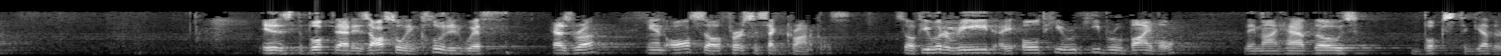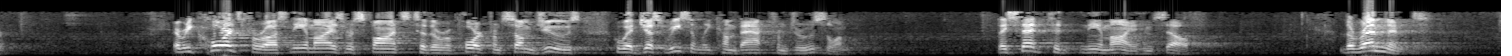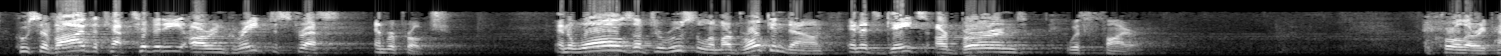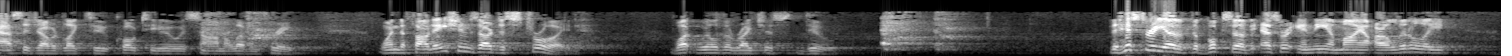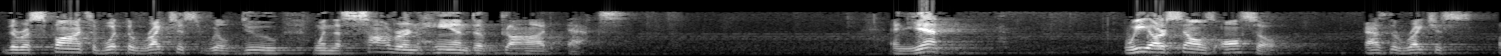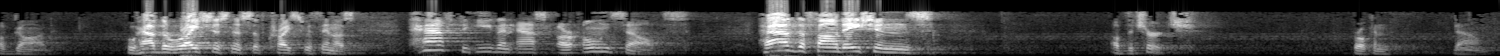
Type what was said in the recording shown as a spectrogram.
is the book that is also included with Ezra and also 1st and 2nd Chronicles. So if you were to read a old Hebrew Bible, they might have those books together. It records for us Nehemiah's response to the report from some Jews who had just recently come back from Jerusalem. They said to Nehemiah himself, The remnant who survived the captivity are in great distress and reproach. And the walls of Jerusalem are broken down and its gates are burned with fire. The corollary passage I would like to quote to you is Psalm 11:3. When the foundations are destroyed, what will the righteous do? The history of the books of Ezra and Nehemiah are literally the response of what the righteous will do when the sovereign hand of God acts. And yet, we ourselves also as the righteous of God, who have the righteousness of Christ within us, have to even ask our own selves, have the foundations of the church broken down?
